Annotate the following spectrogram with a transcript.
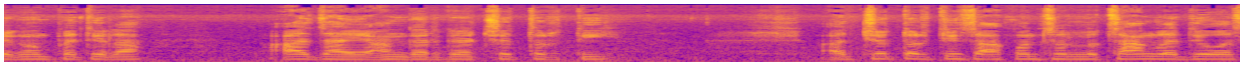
गणपतीला. आज आहे अंगारगड चतुर्थी. आज चतुर्थीचा आपण चाललो चांगला दिवस.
